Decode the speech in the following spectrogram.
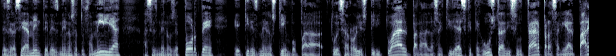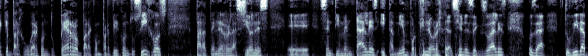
desgraciadamente ves menos a tu familia, haces menos deporte, eh, tienes menos tiempo para tu desarrollo espiritual, para las actividades que te gusta disfrutar, para salir al parque, para jugar con tu perro, para compartir con tus hijos, para tener relaciones eh, sentimentales y también, ¿por qué no relaciones sexuales? O sea, tu vida,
